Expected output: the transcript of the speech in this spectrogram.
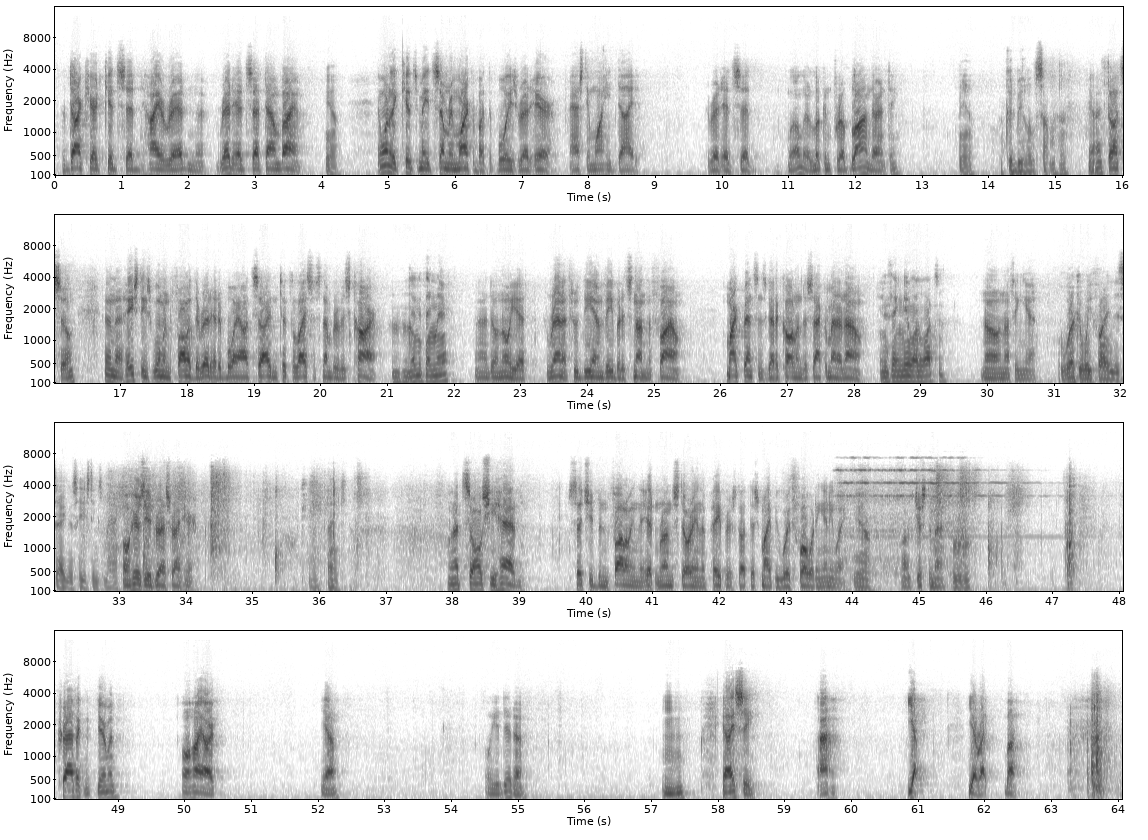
The dark-haired kid said, "Hi, Red," and the redhead sat down by him. Yeah. And one of the kids made some remark about the boy's red hair. Asked him why he dyed it. The redhead said, "Well, they're looking for a blonde, aren't they?" Yeah? It could be a little something, huh? Yeah, I thought so. Then the Hastings woman followed the redheaded boy outside and took the license number of his car. Mm-hmm. Anything there? I don't know yet. Ran it through DMV, but it's not in the file. Mark Benson's got a call into Sacramento now. Anything new on Watson? No, nothing yet. Where can we find this Agnes Hastings, Mac? Oh, here's the address right here. Okay, thank you. Well, that's all she had. Said she'd been following the hit and run story in the papers. Thought this might be worth forwarding anyway. Yeah. Oh, just a minute. Mm-hmm. Traffic, McDermott. Oh, hi, Art. Yeah? Oh, you did, huh? Mm-hmm. Yeah, I see. Uh-huh. Yeah. Yeah, right. Bye.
